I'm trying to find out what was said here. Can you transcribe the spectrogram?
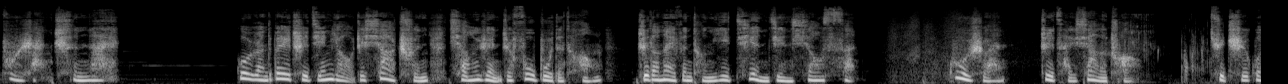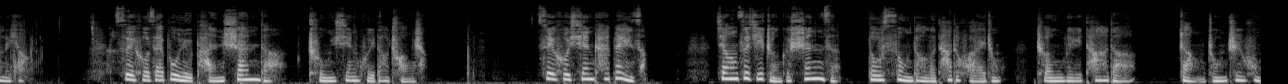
不然，真爱。顾软的背齿紧咬着下唇，强忍着腹部的疼，直到那份疼意渐渐消散，顾软这才下了床，去吃过了药，最后再步履蹒跚的重新回到床上，最后掀开被子，将自己整个身子都送到了他的怀中，成为他的掌中之物。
